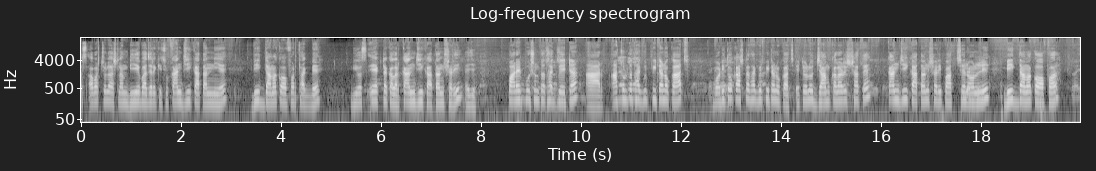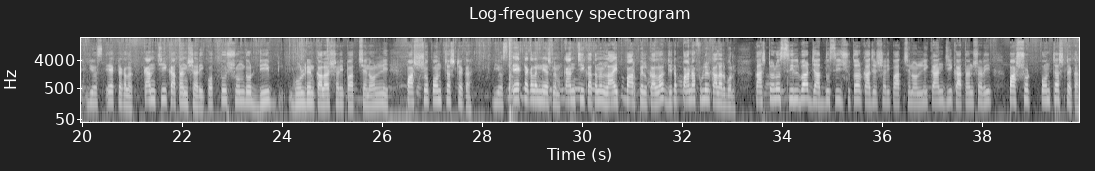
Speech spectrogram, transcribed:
আবার চলে আসলাম বিয়ে বাজারে কিছু কাঞ্জি কাতান নিয়ে। বিগ দামাকা অফার থাকবে। বিয়স এ একটা কালার কাঞ্জি কাতান শাড়ি। এই যে, পাড়ের পোষণটা থাকবে এটা। আর আঁচলটা থাকবে পিটানো কাজ বডিতেও কাজটা থাকবে পিটানো কাজ এটা হলো জাম কালারের সাথে কাঞ্জি কাতান শাড়ি পাচ্ছেন অনলি বিগ দামাকা অফার বিয়স এ একটা কালার কাঞ্চি কাতান শাড়ি। কত সুন্দর ডিপ গোল্ডেন কালার শাড়ি পাচ্ছেন অনলি পাঁচশো পঞ্চাশ টাকা। একটা কালার নিয়ে আসলাম, কাঞ্চি কাতানো লাইট পার্পেল কালার যেটা পানা ফুলের কালার বলে। কাজটা হলো সিলভার জাদ্দুসি সুতার কাজের শাড়ি পাচ্ছেন অনলি কাঞ্জি কাতান শাড়ি, পাঁচশো পঞ্চাশ টাকা।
